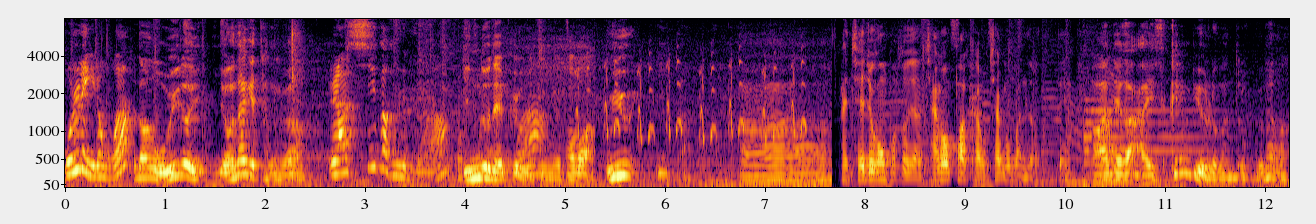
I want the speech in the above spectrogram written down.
원래 이런 거야? 난 오히려 연하게 타는 거야 라시가 근데 뭐야? 인도 대표 뭐야? 요거든요 봐봐 우유 이- 아, 제조 공법도 제가 잘못 파악하고 잘못 만들었는데 아 내가 아이스크림 비율로 만들었구나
